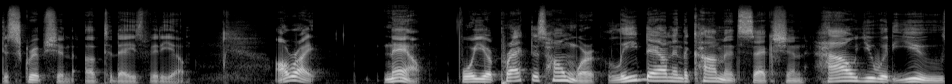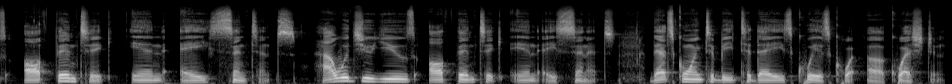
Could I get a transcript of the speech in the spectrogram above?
description of today's video. All right, now for your practice homework, leave down in the comments section how you would use authentic in a sentence. How would you use authentic in a sentence? That's going to be today's quiz qu- uh, question.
